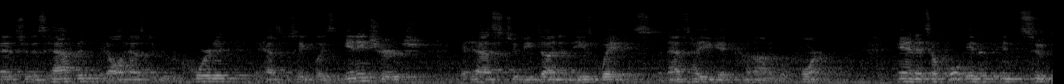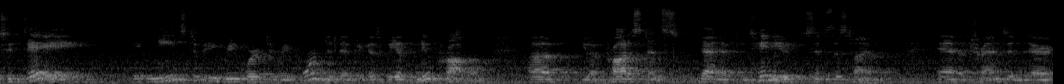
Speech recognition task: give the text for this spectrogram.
And should this happen, it all has to be recorded, it has to take place in a church, it has to be done in these ways, and that's how you get canonical form. And it's a whole, and, and so today, it needs to be reworked and reformed a bit because we have the new problem of you have Protestants that have continued since this time of Trent, and their,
